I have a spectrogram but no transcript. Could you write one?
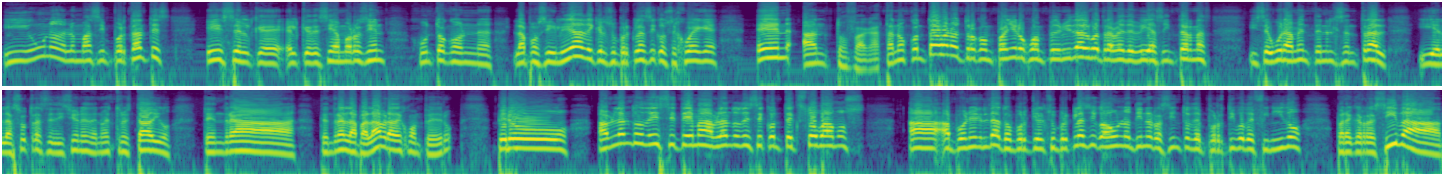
Y uno de los más importantes es el que, el que decíamos recién, junto con eh, la posibilidad de que el Superclásico se juegue en Antofagasta. Nos contaba nuestro compañero Juan Pedro Hidalgo a través de vías internas y seguramente en el Central y en las otras ediciones de nuestro estadio tendrá, tendrá la palabra de Juan Pedro. Pero hablando de ese tema, hablando de ese contexto, vamos a, poner el dato, porque el Superclásico aún no tiene recinto deportivo definido para que reciba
